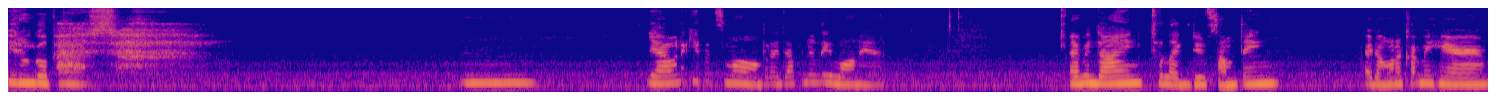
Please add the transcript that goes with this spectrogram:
You don't go past. Mm, yeah, I want to keep it small, but I definitely want it. I've been dying to like do something. I don't want to cut my hair.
